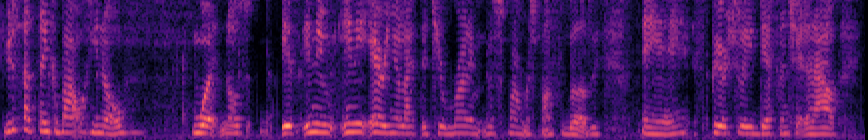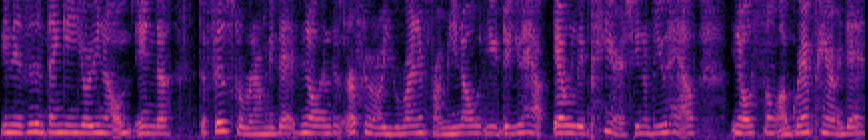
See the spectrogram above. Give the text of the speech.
you just have to think about you know what knows is any any area in your life that you're running from responsibility and spiritually definitely check it out. And is anything in your you know in the the physical realm that you know in this earthly realm you're running from you know you do you have elderly parents? You know do you have you know some a grandparent that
